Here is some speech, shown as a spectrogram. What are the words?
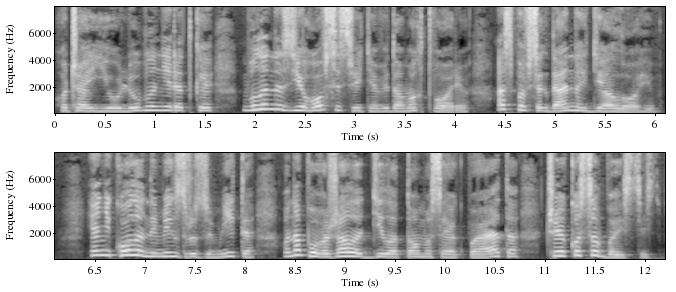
хоча її улюблені рядки були не з його всесвітньо відомих творів, а з повсякденних діалогів. Я ніколи не міг зрозуміти, вона поважала діла Томаса як поета чи як особистість,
